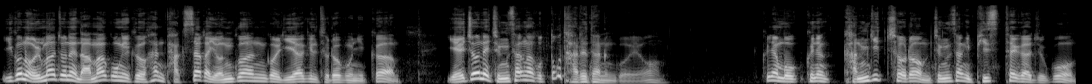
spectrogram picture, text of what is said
이건 얼마 전에 남아공의 그 한 박사가 연구한 걸 이야기를 들어보니까 예전의 증상하고 또 다르다는 거예요. 그냥 뭐 그냥 감기처럼 증상이 비슷해 가지고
